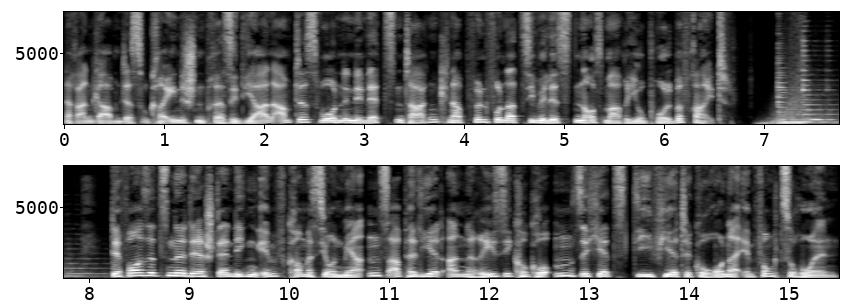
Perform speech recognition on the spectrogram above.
Nach Angaben des ukrainischen Präsidialamtes wurden in den letzten Tagen knapp 500 Zivilisten aus Mariupol befreit. Der Vorsitzende der Ständigen Impfkommission Mertens appelliert an Risikogruppen, sich jetzt die vierte Corona-Impfung zu holen.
